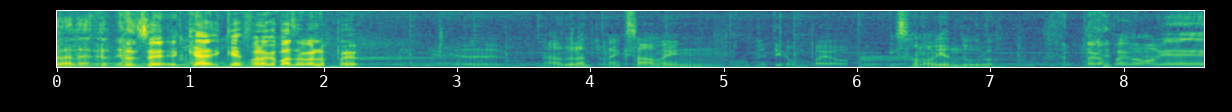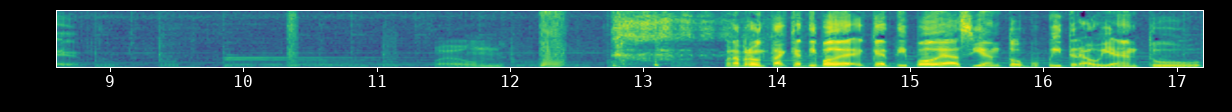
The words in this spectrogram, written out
Espérate, espérate, entonces, ¿qué, ¿qué fue lo que pasó con los peos? Eh, nada, durante un examen me tiró un peo y sonó bien duro. Pero fue como que... Fue un... Una pregunta, ¿qué tipo de qué tipo de asiento o pupitre había en tu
